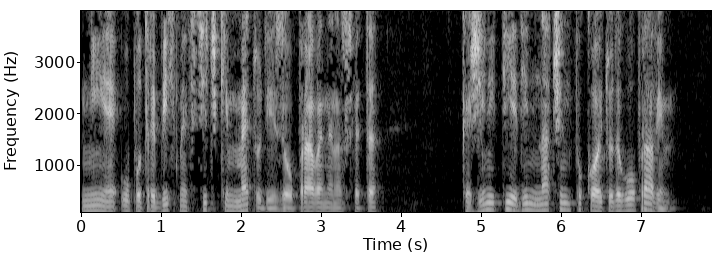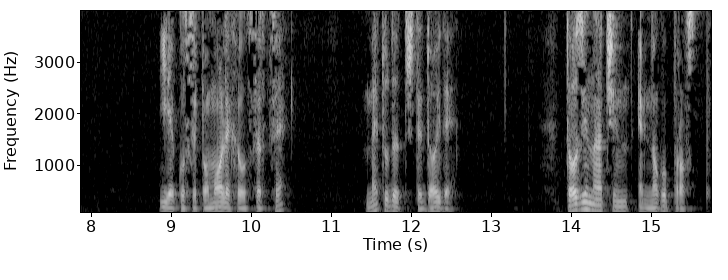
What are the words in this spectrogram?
ние употребихме всички методи за оправяне на света, кажи ни ти един начин, по който да го оправим. И ако се помоляха от сърце, методът ще дойде. Този начин е много прост,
